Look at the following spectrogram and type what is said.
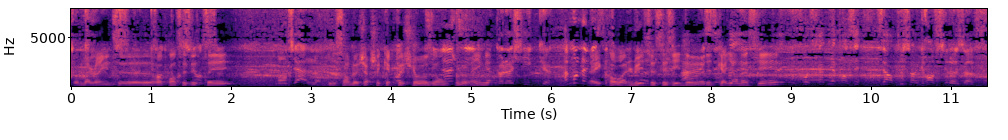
Qui Roman Reigns euh, reprend ses esprits. Il semble chercher quelque chose en dessous le ring. Avec Rowan, lui, se saisit de Ah, l'escalier en acier. Un grand philosophe.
